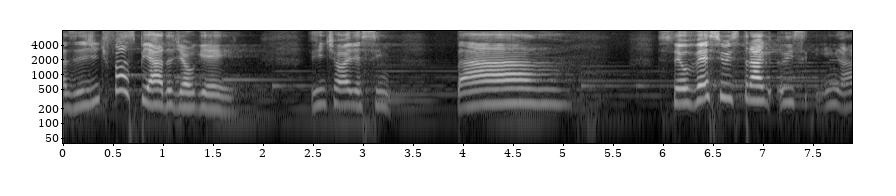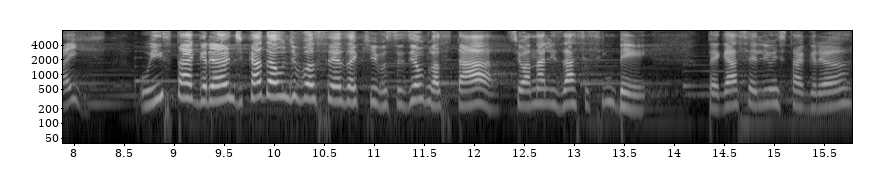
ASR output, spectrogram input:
Às vezes a gente faz piada de alguém. A gente olha assim, bah, se eu ver se o, estra... Ai, o Instagram de cada um de vocês aqui, vocês iam gostar se eu analisasse assim bem. Pegasse ali o Instagram,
